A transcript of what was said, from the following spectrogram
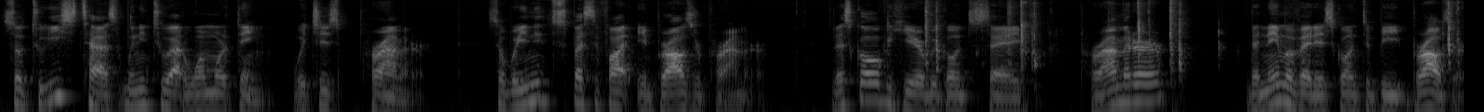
So to each test, we need to add one more thing, which is parameter. So we need to specify a browser parameter. Let's go over here. We're going to say parameter the name of it is going to be browser.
